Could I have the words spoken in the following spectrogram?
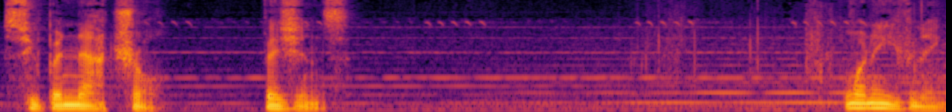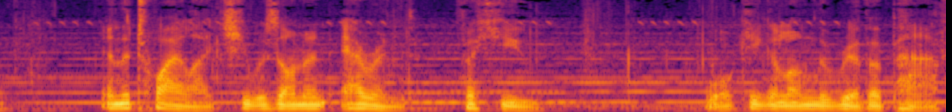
supernatural visions. One evening, in the twilight, she was on an errand for Hugh, walking along the river path,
